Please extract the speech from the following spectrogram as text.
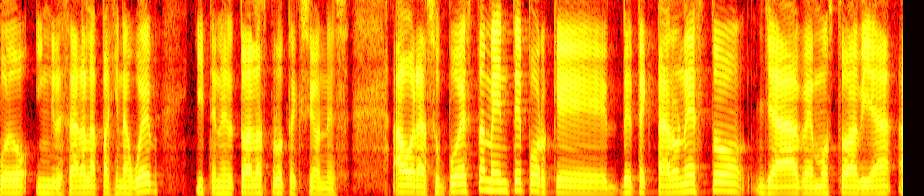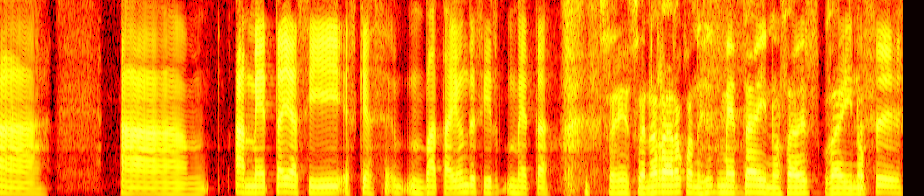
puedo ingresar a la página web y tener todas las protecciones. Ahora, supuestamente porque detectaron esto, ya vemos todavía a, a, a Meta y así, es que en decir Meta. Sí, suena raro cuando dices meta y no sabes, o sea, y no, sí.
